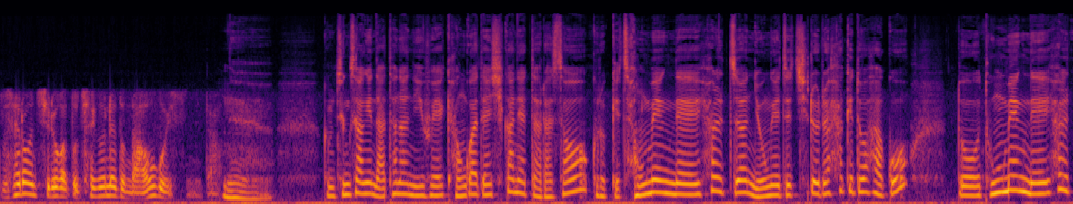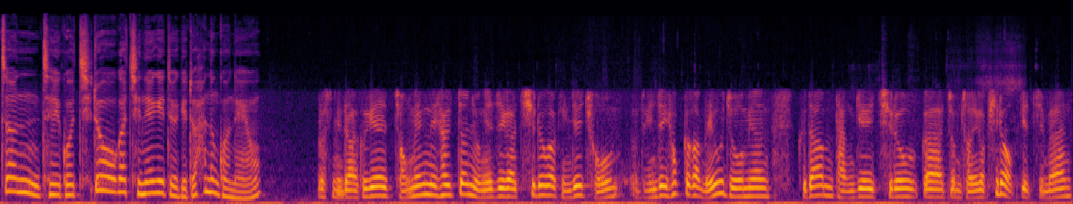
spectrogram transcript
또 새로운 치료가 또 최근에도 나오고 있습니다. 네. 그럼 증상이 나타난 이후에 경과된 시간에 따라서 그렇게 정맥 내 혈전 용해제 치료를 하기도 하고 또 동맥 내 혈전 제거 치료가 진행이 되기도 하는 거네요. 그렇습니다. 그게 정맥 내 혈전 용해제가 치료가 굉장히 좋은, 굉장히 효과가 매우 좋으면 그 다음 단계의 치료가 좀 저희가 필요 없겠지만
